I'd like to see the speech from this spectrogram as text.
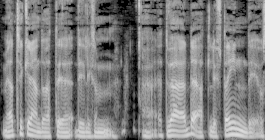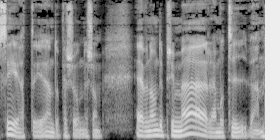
Men jag tycker ändå att det, det är liksom eh, ett värde att lyfta in det och se att det är ändå personer som, även om det primära motiven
